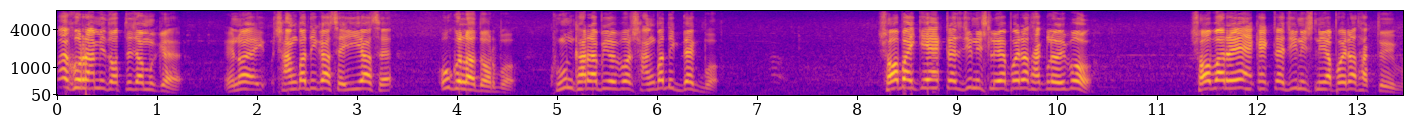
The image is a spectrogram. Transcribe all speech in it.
এখন আমি ধরতে যাব কে? এনে সাংবাদিক আছে, ই আছে, ওগুলা ধরবো। খুন খারাপই হইব, সাংবাদিক দেখব। সবাইকে একটা জিনিস লইয়া পয়রা থাকলে হইব? সবারে এক একটা জিনিস নিয়ে পয়রা থাকতে হইব।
